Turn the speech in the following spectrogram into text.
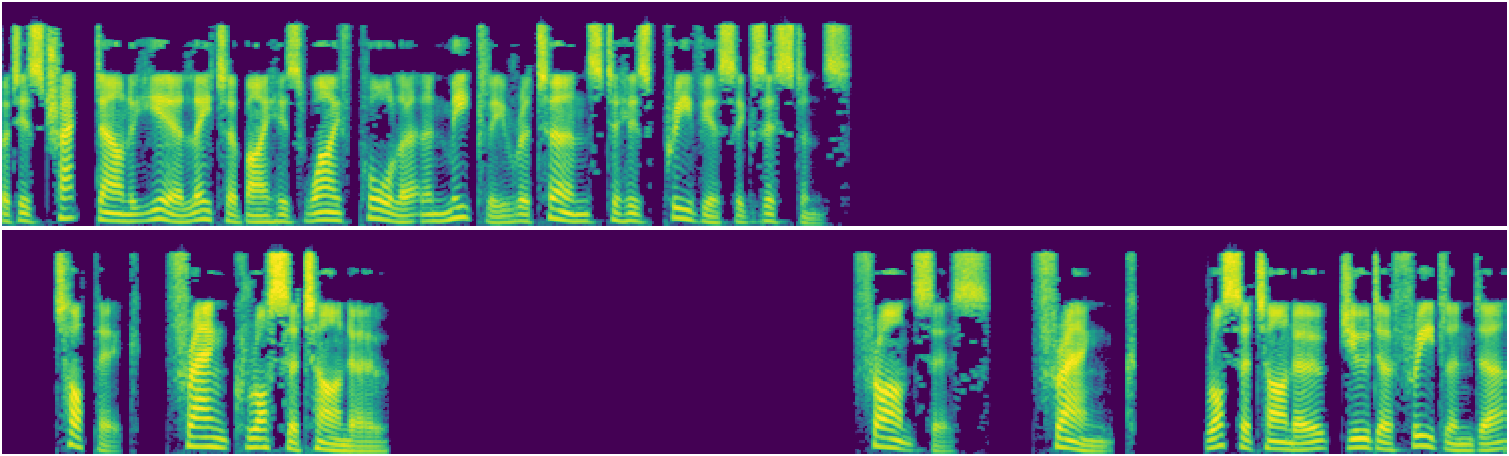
but is tracked down a year later by his wife Paula and meekly returns to his previous existence. Frank Rossitano Francis. Frank. Rossitano, Judah Friedlander,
